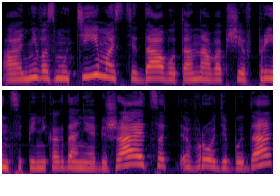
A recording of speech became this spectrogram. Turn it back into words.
э, невозмутимости, да, вот она вообще в принципе никогда не обижается, э, вроде бы, да.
